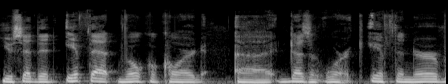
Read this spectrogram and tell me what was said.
You said that if that vocal cord uh, doesn't work. If the nerve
